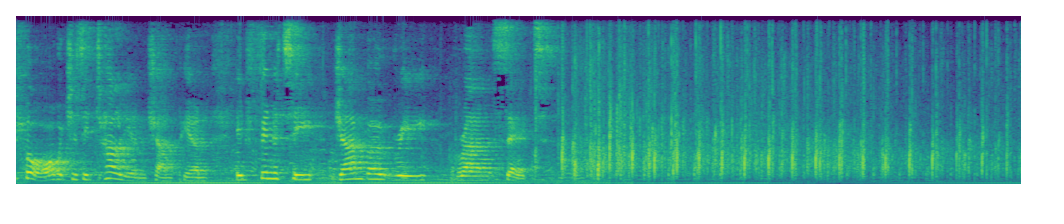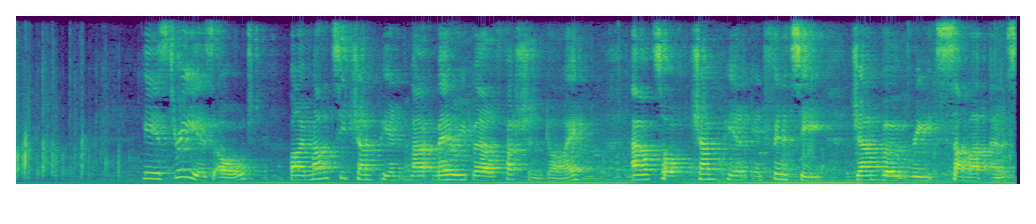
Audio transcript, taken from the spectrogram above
Four, which is Italian champion, Infinity Jambo Re Grand Set. He is three years old by multi-champion Mary Bell Fashion Guy out of Champion Infinity Jamboree Summer and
